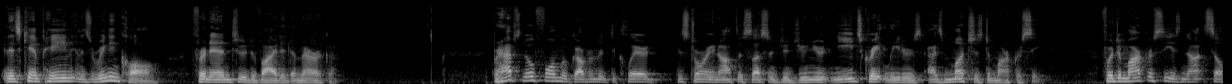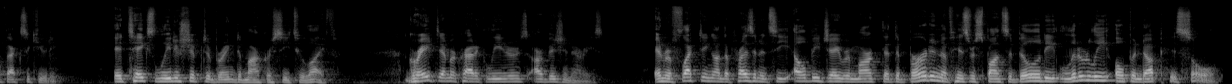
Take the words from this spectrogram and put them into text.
in his campaign and his ringing call for an end to a divided America. Perhaps no form of government, declared historian Arthur Schlesinger Jr., needs great leaders as much as democracy. For democracy is not self executing, it takes leadership to bring democracy to life. Great democratic leaders are visionaries. In reflecting on the presidency, LBJ remarked that the burden of his responsibility literally opened up his soul.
